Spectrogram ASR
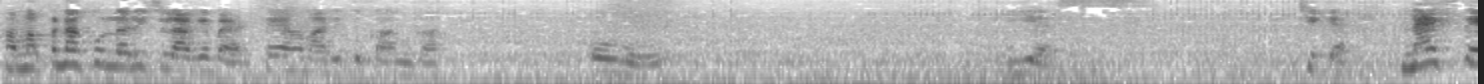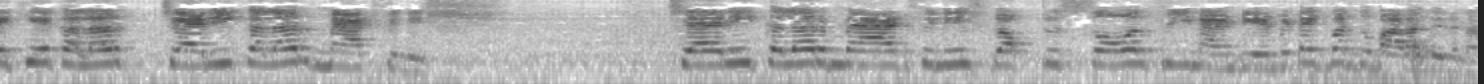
हम अपना कूलर ही चला के बैठते हैं हमारी दुकान का। ओहो। यस ठीक है। नेक्स्ट देखिए colour cherry colour matte finish cherry colour matte finish, doctor sole three ninety eight बेटा, एक बार दोबारा दे देना।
